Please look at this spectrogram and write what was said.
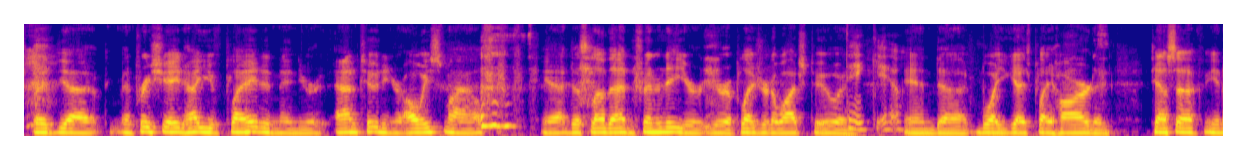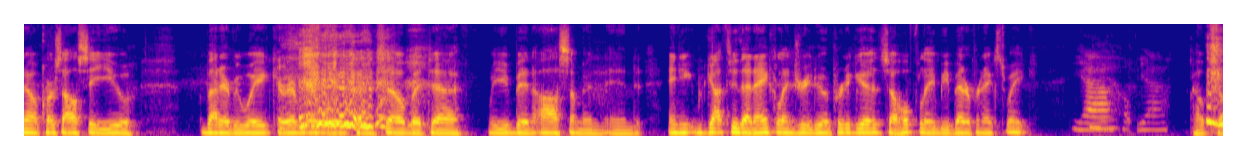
but uh, appreciate how you've played and, and your attitude and your always smiles. Yeah, just love that. And Trinity, you're you're a pleasure to watch too. And, Thank you. And uh, boy, you guys play hard. And Tessa, you know, of course, I'll see you about every week or every other week. And so, but uh, well, you've been awesome, and and and you got through that ankle injury doing pretty good. So hopefully, it'll be better for next week. Yeah, yeah. Hope so.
